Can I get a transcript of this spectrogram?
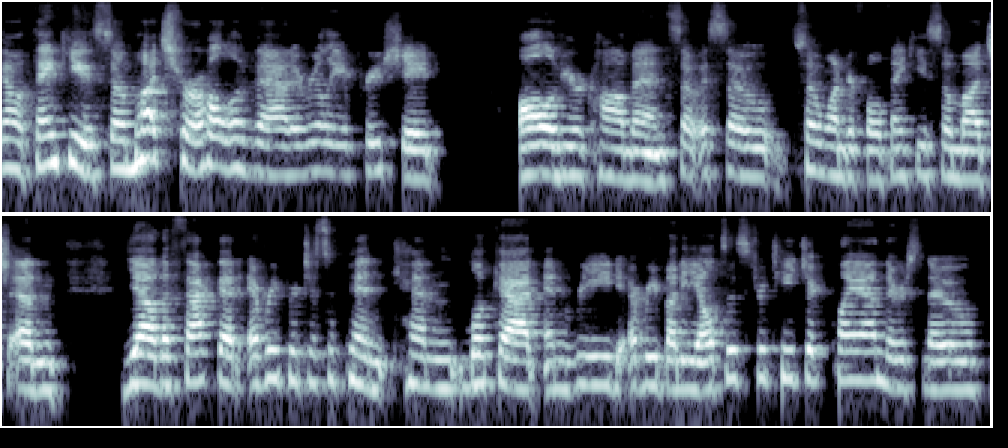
no, thank you so much for all of that. I really appreciate all of your comments. So it's so, so wonderful. Thank you so much. And yeah, the fact that every participant can look at and read everybody else's strategic plan, there's no,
